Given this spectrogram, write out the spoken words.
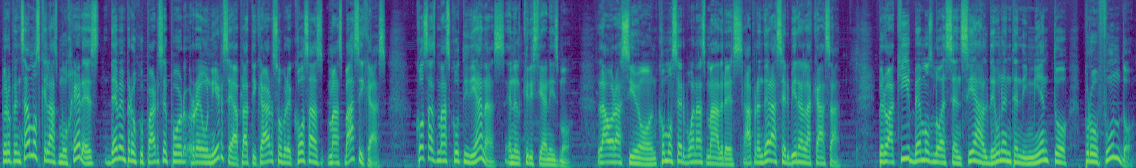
pero pensamos que las mujeres deben preocuparse por reunirse a platicar sobre cosas más básicas, cosas más cotidianas en el cristianismo. La oración, cómo ser buenas madres, aprender a servir en la casa. Pero aquí vemos lo esencial de un entendimiento profundo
